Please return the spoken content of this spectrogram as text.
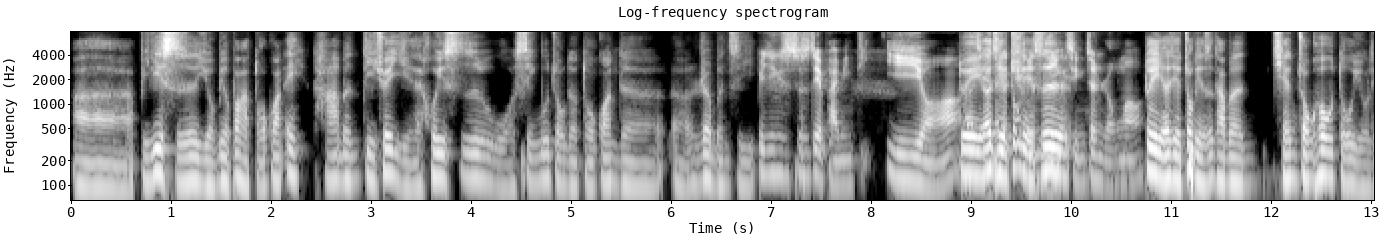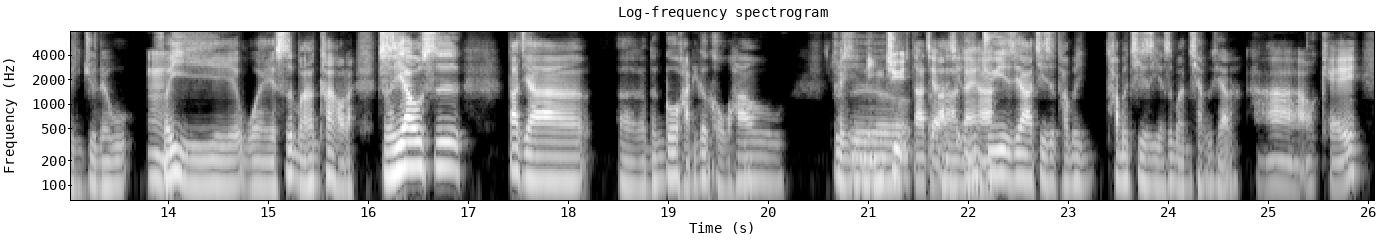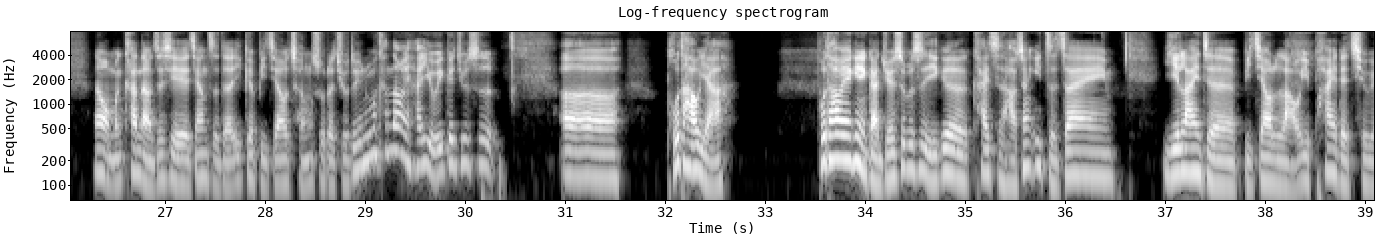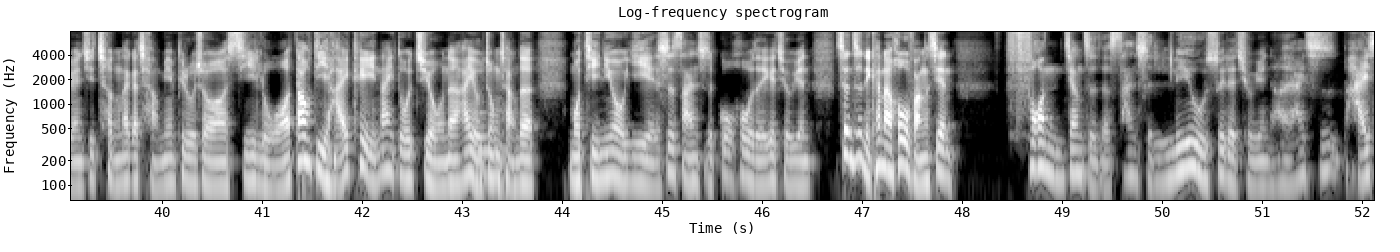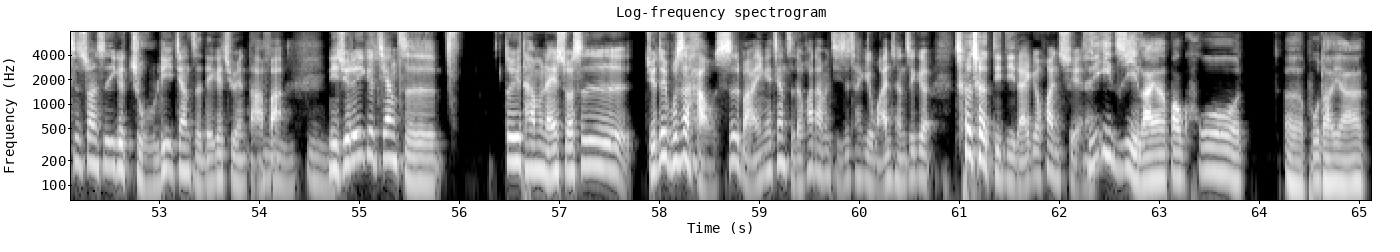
呃，比利时有没有办法夺冠？哎，他们的确也会是我心目中的夺冠的呃热门之一。毕竟是世界排名第一哦，对，而且重点是阵容哦，对，而且重点是他们前中后都有领军人物，嗯所以我也是蛮看好的。只要是大家呃能够喊一个口号，就是凝聚大家一起来哈凝聚一下，其实他们他们其实也是蛮强一下的。啊，OK，那我们看到这些这样子的一个比较成熟的球队，你们看到还有一个就是，呃，葡萄牙，葡萄牙给你感觉是不是一个开始好像一直在依赖着比较老一派的球员去撑那个场面，譬如说 C 罗，到底还可以耐多久呢？还有中场的 Motinho 也是三十过后的一个球员，甚至你看到后防线。Fon 这样子的三十六岁的球员，还还是还是算是一个主力这样子的一个球员打法。嗯，嗯你觉得一个这样子，对于他们来说是绝对不是好事吧？应该这样子的话，他们其实才可以完成这个彻彻底底来一个换血其实。一直以来啊，包括呃葡萄牙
